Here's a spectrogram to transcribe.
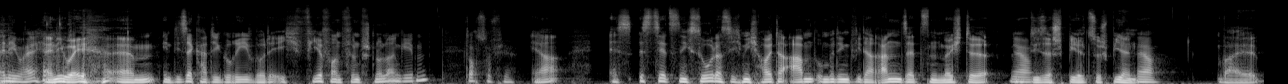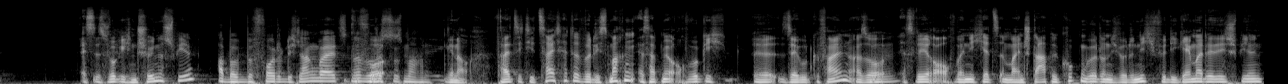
Anyway, Anyway, ähm, in dieser Kategorie würde ich vier von fünf Schnullern geben. doch so viel. Ja, es ist jetzt nicht so, dass ich mich heute Abend unbedingt wieder ransetzen möchte, Ja. dieses Spiel zu spielen, Ja. Weil es ist wirklich ein schönes Spiel. Aber bevor du dich langweilst, ne, Bevor- würdest du es machen. Genau. Falls ich die Zeit hätte, würde ich es machen. Es hat mir auch wirklich äh, sehr gut gefallen. Also Mhm. es wäre auch, wenn ich jetzt in meinen Stapel gucken würde und ich würde nicht für die Gamer Daily spielen,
